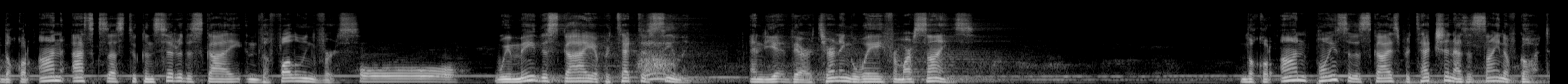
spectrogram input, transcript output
The Quran asks us to consider the sky in the following verse Oh. We made the sky a protective ceiling, and yet they are turning away from our signs. The Quran points to the sky's protection as a sign of God.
